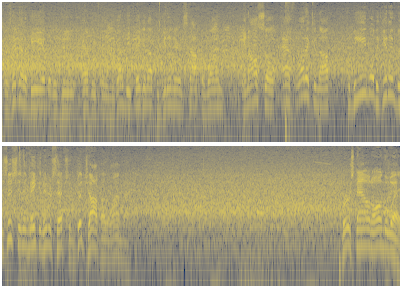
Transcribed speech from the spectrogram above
linebackers, they got to be able to do everything. They got to be big enough to get in there and stop the run, and also athletic enough to be able to get in position and make an interception. Good job by the linebacker. First down on the way.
